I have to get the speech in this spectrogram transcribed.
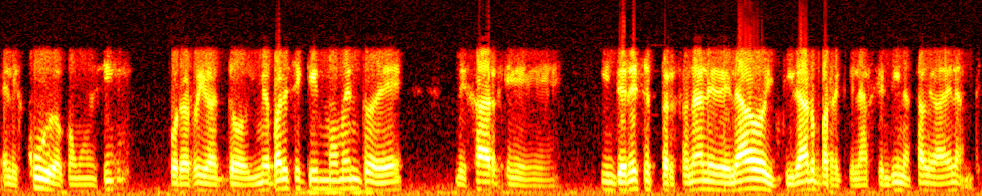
El escudo, como decís, por arriba de todo. Y me parece que es momento de dejar eh, intereses personales de lado y tirar para que la Argentina salga adelante.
